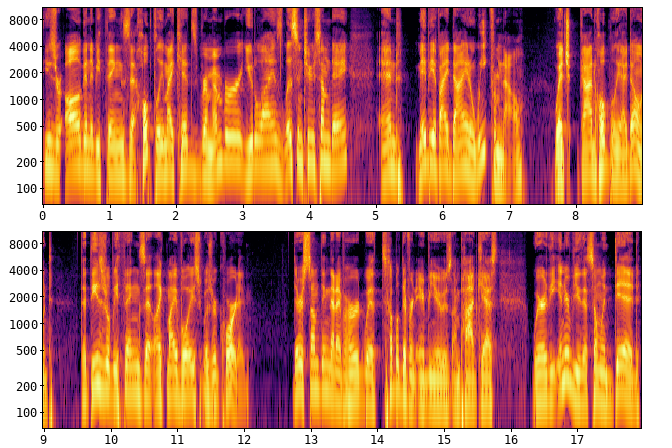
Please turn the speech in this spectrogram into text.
these are all going to be things that hopefully my kids remember, utilize, listen to someday. And maybe if I die in a week from now, which God, hopefully I don't, that these will be things that like my voice was recorded. There's something that I've heard with a couple different interviews on podcasts where the interview that someone did,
